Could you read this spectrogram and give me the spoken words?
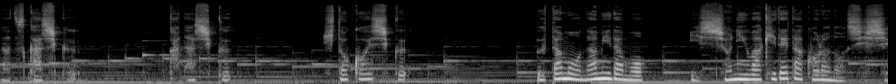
懐かしく、悲しく、人恋しく、歌も涙も一緒に湧き出た頃の詩集。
